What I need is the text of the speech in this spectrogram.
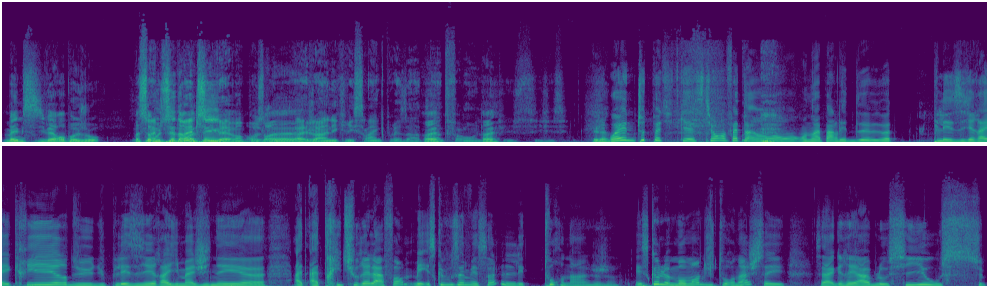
Même s'ils verront pas le jour. Parce que ça, Même vous dites si- dans même s'ils verront pas le jour. euh, Ben, J'en écris cinq présentement Ouais. de front. là, Ouais. puis si- si- Hélène? Ouais, une toute petite question. En fait, on, on a parlé de votre plaisir à écrire, du, du plaisir à imaginer, euh, à, à triturer la forme. Mais est-ce que vous aimez ça, les tournages? Est-ce que le moment du tournage, c'est c'est agréable aussi ou c'est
